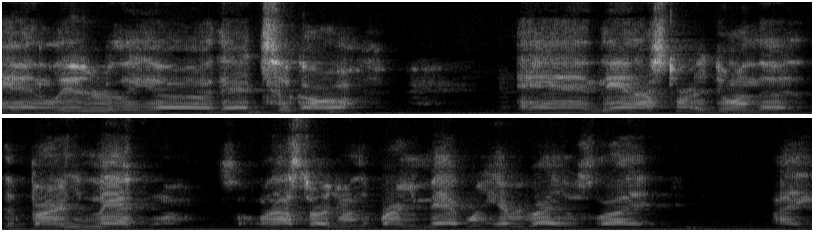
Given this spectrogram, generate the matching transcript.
and literally uh, that took off. And then I started doing the the Bernie Mac one. So when I started doing the Bernie Mac one, everybody was like, like,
